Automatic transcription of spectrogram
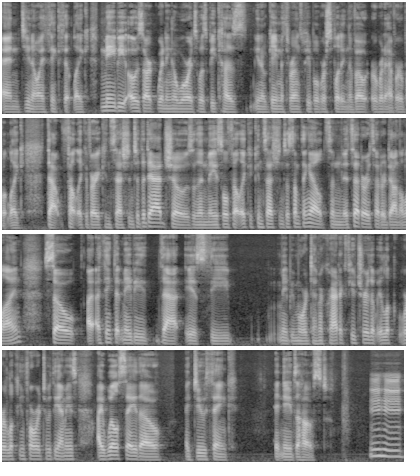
And you know, I think that like maybe Ozark winning awards was because you know Game of Thrones people were splitting the vote or whatever. But like that felt like a very concession to the dad shows, and then Maisel felt like a concession to something else, and et cetera, et cetera, down the line. So I, I think that maybe that is the maybe more democratic future that we look we're looking forward to with the Emmys. I will say though, I do think it needs a host. Mm-hmm.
